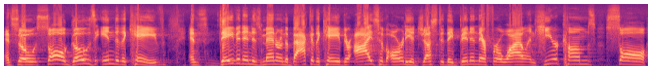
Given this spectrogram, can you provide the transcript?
And so Saul goes into the cave, and David and his men are in the back of the cave. Their eyes have already adjusted. They've been in there for a while, and here comes Saul.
